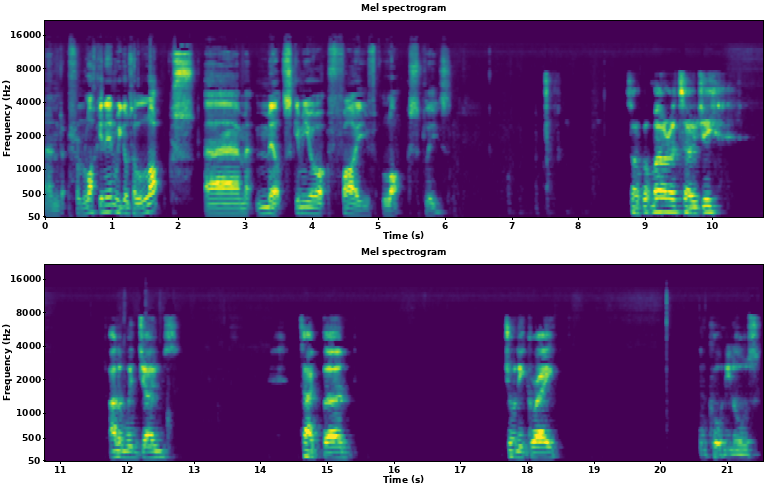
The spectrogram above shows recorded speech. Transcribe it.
and from locking in we go to locks. Um, Milts, give me your five locks, please. So I've got Maro Itoje, Alun Wyn Jones, Tadhg Beirne, Jonny Gray, and Courtney Lawes.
